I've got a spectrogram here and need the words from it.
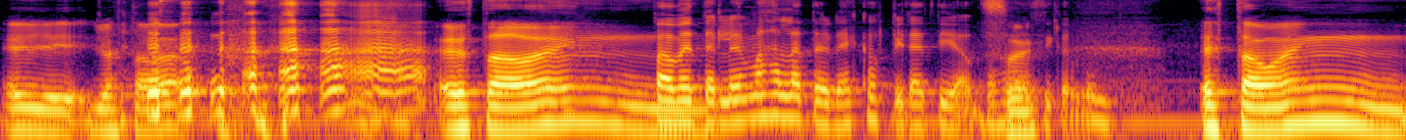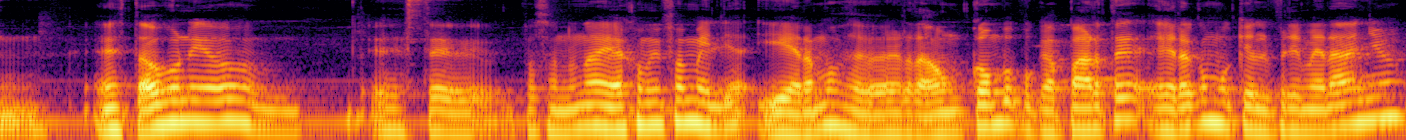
eh, yo estaba estaba en Para meterle más a la teoría conspirativa, pues, Sí. básicamente. estaba en, en Estados Unidos este, pasando Navidad con mi familia y éramos de verdad un combo porque aparte era como que el primer año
